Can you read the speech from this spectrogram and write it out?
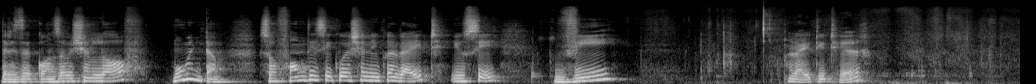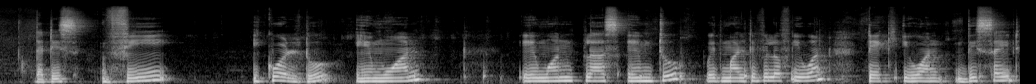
There is a conservation law of momentum. So from this equation you can write you see v write it here. That is v equal to m1 m1 plus m2 with multiple of u1 take u1 this side.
